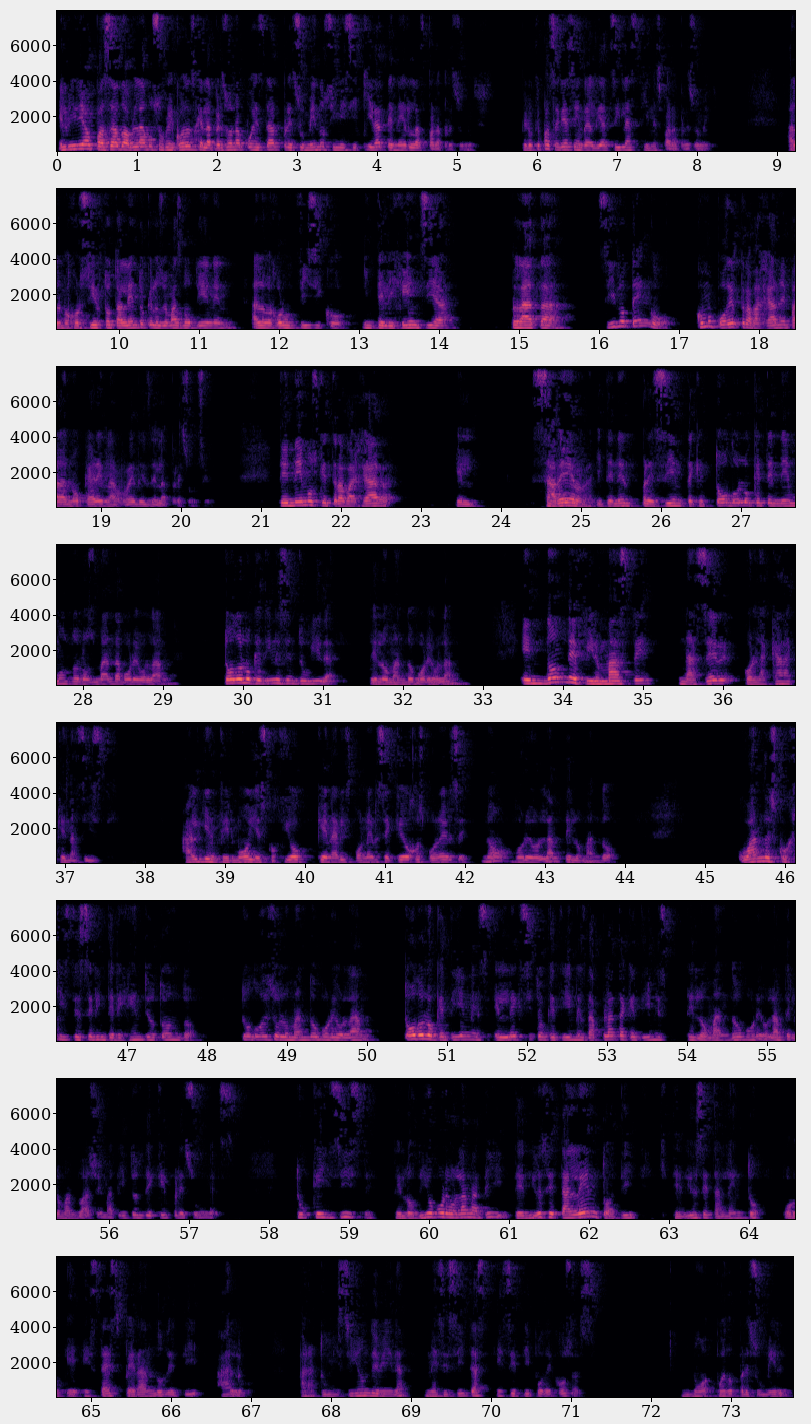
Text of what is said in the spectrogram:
video pasado hablamos sobre cosas que la persona puede estar presumiendo sin ni siquiera tenerlas para presumir. Pero ¿qué pasaría si en realidad sí las tienes para presumir? A lo mejor cierto talento que los demás no tienen, a lo mejor un físico, inteligencia, plata. Sí lo tengo. ¿Cómo poder trabajarme para no caer en las redes de la presunción? Tenemos que trabajar el saber y tener presente que todo lo que tenemos nos manda Boreolam. Todo lo que tienes en tu vida te lo mandó Boreolam. ¿En dónde firmaste nacer con la cara que naciste? Alguien firmó y escogió qué nariz ponerse, qué ojos ponerse. No, Boreolam te lo mandó. ¿Cuándo escogiste ser inteligente o tonto? Todo eso lo mandó Boreolam. Todo lo que tienes, el éxito que tienes, la plata que tienes, te lo mandó Boreolam, te lo mandó Hashem. Entonces, ¿de qué presumes? ¿Tú qué hiciste? Te lo dio Boreolam a ti, te dio ese talento a ti, te dio ese talento porque está esperando de ti algo. Para tu misión de vida necesitas ese tipo de cosas. No puedo presumir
